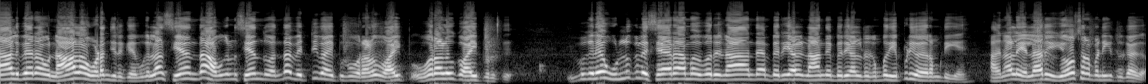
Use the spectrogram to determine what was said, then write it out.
நாலு பேர் அவங்க நாளாக உடஞ்சிருக்கு. இவங்கெல்லாம் சேர்ந்தா அவங்களும் சேர்ந்து வந்தால் வெற்றி வாய்ப்புக்கு ஓரளவு வாய்ப்பு ஓரளவுக்கு வாய்ப்பு இருக்குது இவங்களே உள்ளுக்குள்ளே சேராமல் இவர் நான் தான் பெரிய ஆள் நான் தான் பெரிய ஆள் இருக்கும்போது எப்படி வர முடியும்? அதனால் எல்லாரும் யோசனை பண்ணிக்கிட்டு இருக்காங்க.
